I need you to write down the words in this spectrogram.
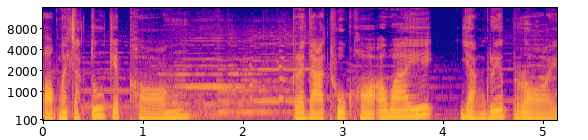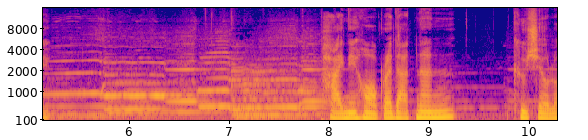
ออกมาจากตู้เก็บของ กระดาษถูกห่อเอาไว้อย่างเรียบร้อย ภายในห่อกระดาษนั้นคือเชลโล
